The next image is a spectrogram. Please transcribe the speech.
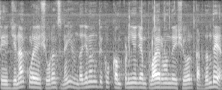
ਤੇ ਜਿਨ੍ਹਾਂ ਕੋਲੇ ਇੰਸ਼ੋਰੈਂਸ ਨਹੀਂ ਹੁੰਦਾ, ਜਿਨ੍ਹਾਂ ਨੂੰ ਤੇ ਕੋਈ ਕੰਪਨੀਆਂ ਜਾਂ EMPLOYER ਉਹਨਾਂ ਦੇ ਇੰਸ਼ੋਰ ਕਰ ਦਿੰਦੇ ਆ,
